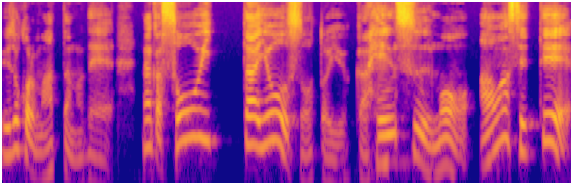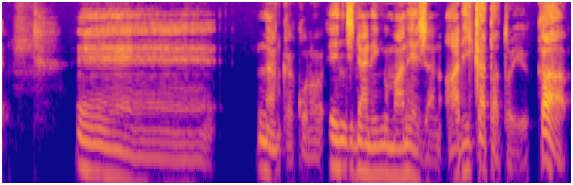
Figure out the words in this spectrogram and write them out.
いうところもあったので、なんかそういった要素というか変数も合わせて、えー、なんかこのエンジニアリングマネージャーのあり方というか、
